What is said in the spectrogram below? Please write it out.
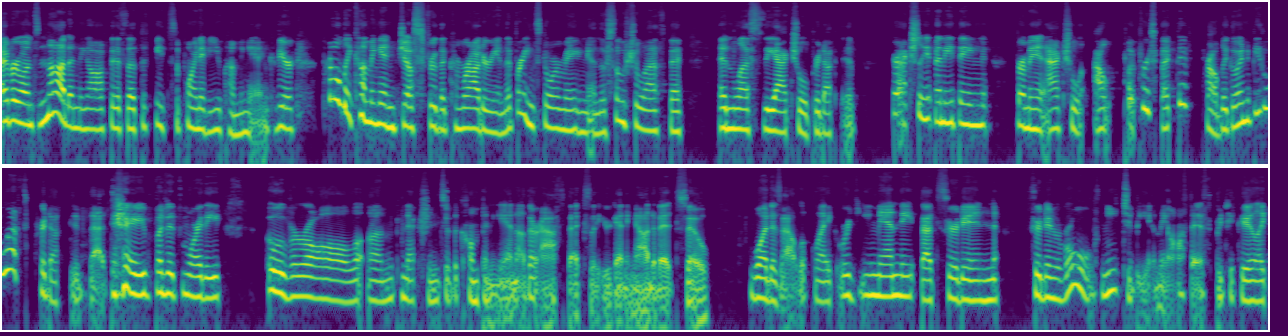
everyone's not in the office, that defeats the point of you coming in because you're probably coming in just for the camaraderie and the brainstorming and the social aspect, and less the actual productive. You're actually, if anything, from an actual output perspective, probably going to be less productive that day, but it's more the overall um, connection to the company and other aspects that you're getting out of it. So, what does that look like? Or do you mandate that certain certain roles need to be in the office, particularly like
